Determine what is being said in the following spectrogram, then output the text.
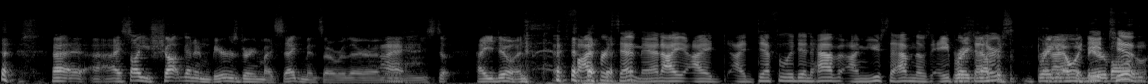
I, I saw you shotgunning beers during my segments over there. I mean, I- you still how you doing? Five percent, man. I, I I definitely didn't have. I'm used to having those eight Breaking out the- percenters. breaking and I out the only beer two.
